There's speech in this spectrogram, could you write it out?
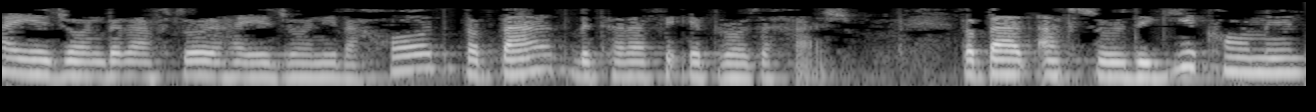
هیجان به رفتار هیجانی و حاد و بعد به طرف ابراز خشم. و بعد افسردگی کامل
